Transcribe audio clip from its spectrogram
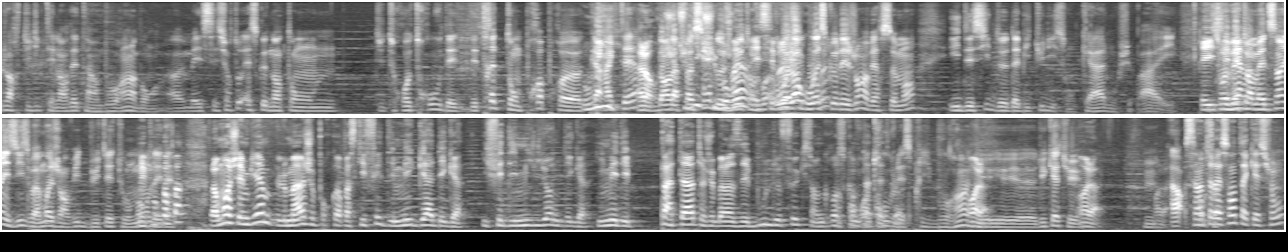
Genre, tu dis que t'es landais, t'es un bourrin, bon. euh, mais c'est surtout, est-ce que dans ton. Tu te retrouves des, des traits de ton propre euh, Oui. caractère Alors, dans la façon de jouer bourrin, ton et Ou alors, ou est-ce que les gens, inversement, ils décident de- d'habitude, ils sont calmes, ou je sais pas, ils, Et ils il sont étant s'énerve. médecin, ils se disent, bah moi j'ai envie de buter tout le monde. et pourquoi pas? Alors moi j'aime bien le mage, pourquoi? Parce qu'il fait des méga dégâts. Il fait des millions de dégâts. Il met des patates, je balance des boules de feu qui sont grosses Donc, on comme ta tête. retrouve quoi. l'esprit bourrin Voilà. du, euh, du catu. Voilà. Hmm. Voilà. Alors, c'est ça. intéressant ta question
